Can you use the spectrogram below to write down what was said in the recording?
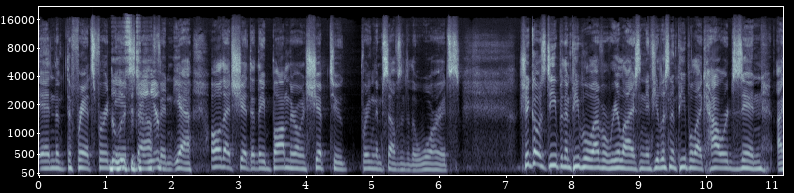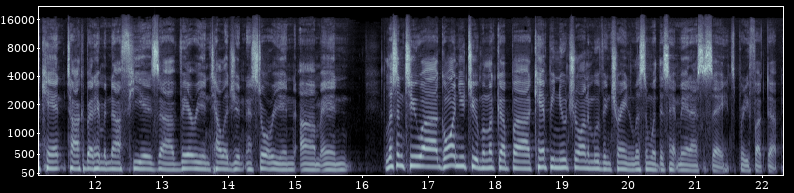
and the, the Franz Ferdinand stuff, and yeah, all that shit that they bombed their own ship to bring themselves into the war. It's shit goes deeper than people will ever realize. And if you listen to people like Howard Zinn, I can't talk about him enough. He is a very intelligent historian, um, and listen to uh, go on YouTube and look up uh, "Can't Be Neutral on a Moving Train" and listen what this man has to say. It's pretty fucked up.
